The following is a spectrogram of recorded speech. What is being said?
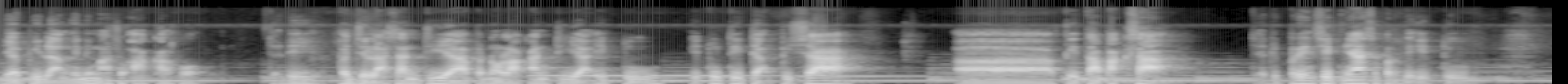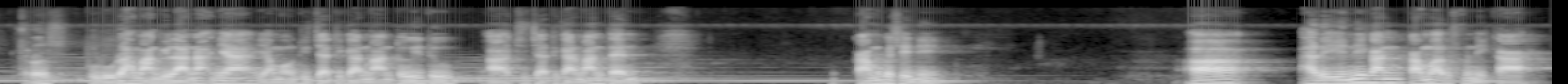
dia bilang ini masuk akal kok jadi penjelasan dia penolakan dia itu itu tidak bisa uh, kita paksa. Jadi prinsipnya seperti itu. Terus Bu Lurah manggil anaknya yang mau dijadikan mantu itu uh, dijadikan manten. Kamu ke sini. Uh, hari ini kan kamu harus menikah.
